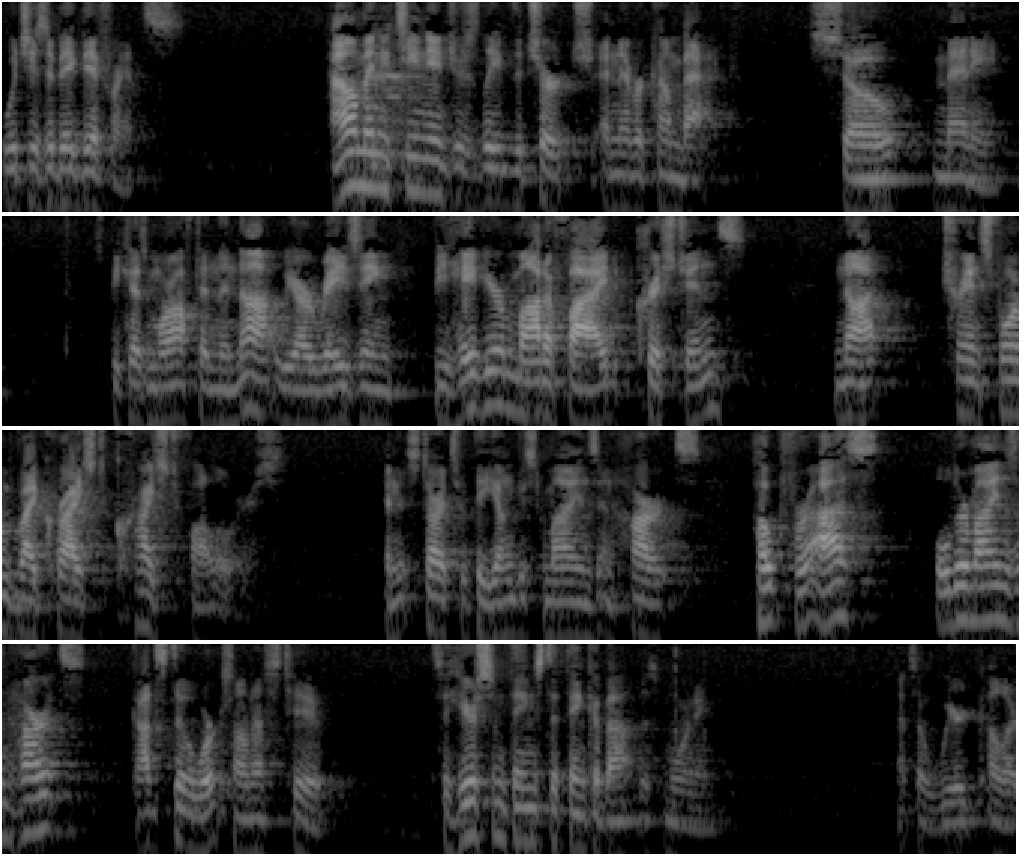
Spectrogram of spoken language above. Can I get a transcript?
which is a big difference. How many teenagers leave the church and never come back? So many. It's because more often than not, we are raising behavior modified Christians, not transformed by Christ, Christ followers. And it starts with the youngest minds and hearts. Hope for us, older minds and hearts, God still works on us too. So here's some things to think about this morning. That's a weird color.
